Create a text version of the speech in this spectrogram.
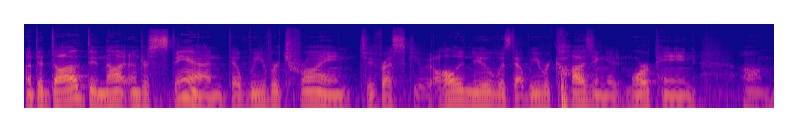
Uh, the dog did not understand that we were trying to rescue it. All it knew was that we were causing it more pain um,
